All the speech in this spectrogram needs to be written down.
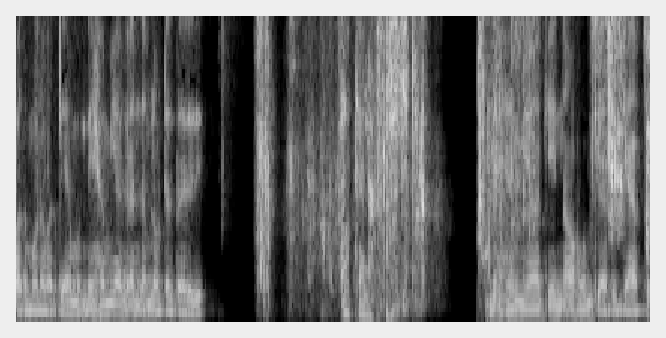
పదమూడవ అధ్యాయము. నెహమియా గ్రంథంలో ఉంటుంది బ్రదర్ ఇది. ఓకేనా నెహమ్యాకి నాహోంకి అది గ్యాప్.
